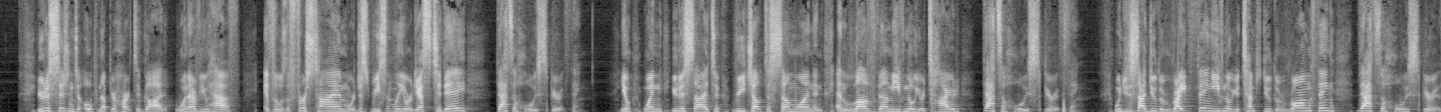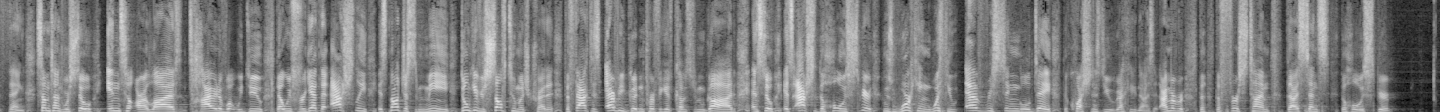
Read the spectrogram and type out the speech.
Your decision to open up your heart to God whenever you have, if it was the first time or just recently or just today, that's a Holy Spirit thing. You know, when you decide to reach out to someone and, and love them even though you're tired, that's a Holy Spirit thing. When you decide to do the right thing, even though you're tempted to do the wrong thing, that's the Holy Spirit thing. Sometimes we're so into our lives and tired of what we do that we forget that actually it's not just me. Don't give yourself too much credit. The fact is, every good and perfect gift comes from God. And so it's actually the Holy Spirit who's working with you every single day. The question is, do you recognize it? I remember the, the first time that I sensed the Holy Spirit.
